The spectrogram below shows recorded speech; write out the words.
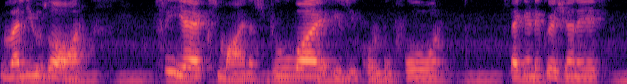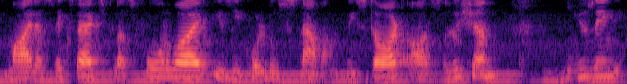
values are 3x minus 2y is equal to 4 second equation is minus 6x plus 4y is equal to 7. We start our solution using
